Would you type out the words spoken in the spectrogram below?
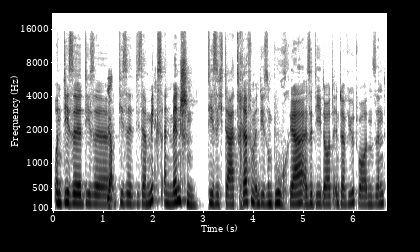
Und diese, diese, ja. diese, dieser Mix an Menschen, die sich da treffen in diesem Buch, ja, also die dort interviewt worden sind,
